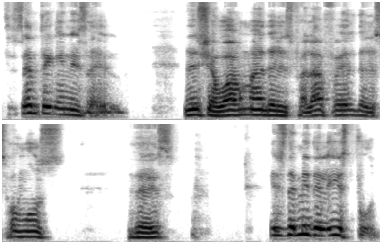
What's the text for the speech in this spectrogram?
It's the same thing in Israel There's shawarma, there is falafel, there is hummus, there is it's the Middle East food.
